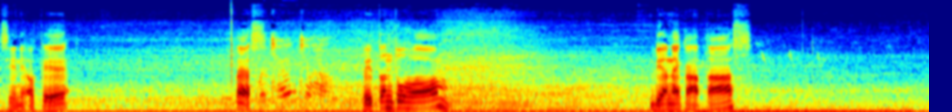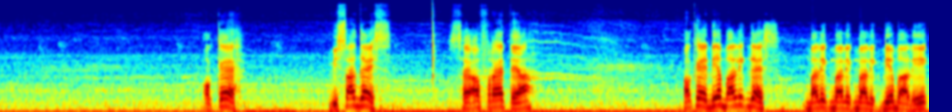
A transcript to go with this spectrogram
Sini oke. Okay. tes return to home. Dia naik ke atas oke. Bisa guys. Saya off ride ya. Oke dia balik guys. Balik balik balik. Dia balik.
